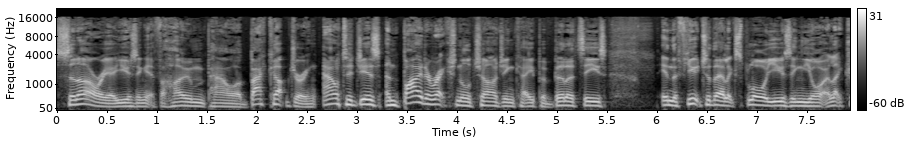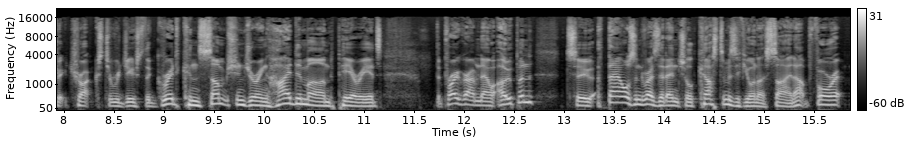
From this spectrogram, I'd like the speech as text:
scenario, using it for home power backup during outages and bidirectional charging capabilities. In the future, they'll explore using your electric trucks to reduce the grid consumption during high demand periods. The program now open to a thousand residential customers if you want to sign up for it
